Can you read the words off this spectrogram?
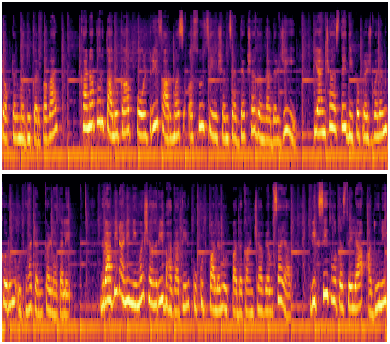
doctor Madhukar Pawar Khanapur taluka poultry farmers असोसिएशनचे अध्यक्ष गंगाधरजी यांच्या हस्ते दीपप्रज्वलन करून उद्घाटन करण्यात आले. ग्रामीण आणि निमशहरी भागातील कुक्कुटपालन उत्पादकांच्या व्यवसायात विकसित होत असलेल्या आधुनिक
